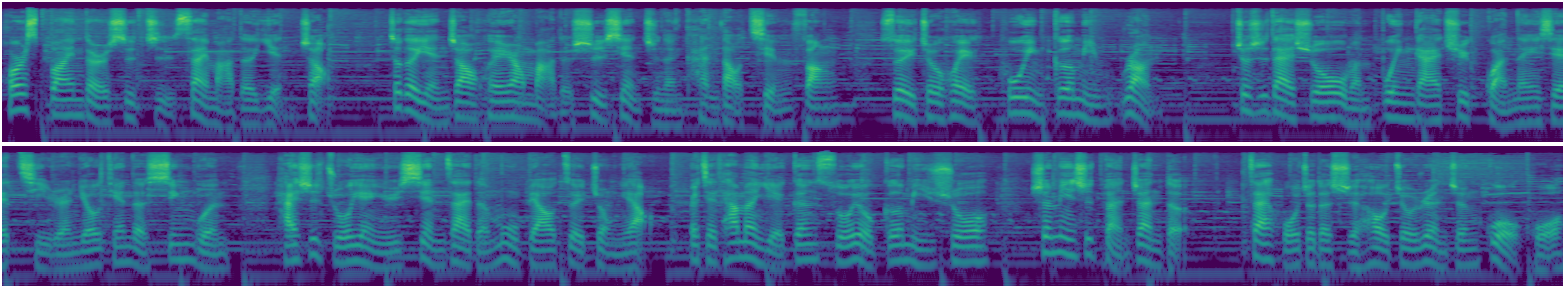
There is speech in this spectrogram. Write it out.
horse blinder 是指赛马的眼罩，这个眼罩会让马的视线只能看到前方，所以就会呼应歌名 Run，就是在说我们不应该去管那些杞人忧天的新闻。还是着眼于现在的目标最重要，而且他们也跟所有歌迷说，生命是短暂的，在活着的时候就认真过活，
